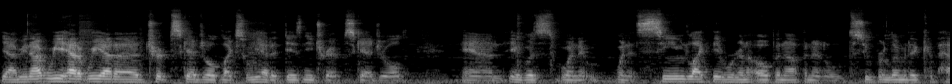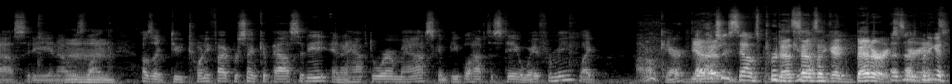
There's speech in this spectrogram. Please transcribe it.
Yeah, I mean, I, we had we had a trip scheduled, like so we had a Disney trip scheduled, and it was when it when it seemed like they were going to open up and at a super limited capacity, and I was Mhm. like, I was like, dude, twenty five percent capacity, and I have to wear a mask, and people have to stay away from me. Like, I don't care. Yeah, that, that- actually sounds pretty. that good. sounds like a better That experience. sounds pretty good.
